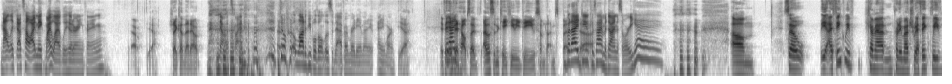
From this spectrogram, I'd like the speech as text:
Not like that's how I make my livelihood or anything. Oh, yeah. Should I cut that out? No, it's fine. No, a lot of people don't listen to FM radio any- anymore. yeah. If, But if I- it helps, I, I listen to KQED sometimes, but But I do uh, because I'm a dinosaur. Yay. Um, so yeah, I think we've come out and pretty much. I think we've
